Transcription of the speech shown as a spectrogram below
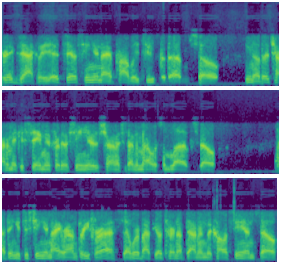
Exactly. It's their senior night probably too for them. So, you know, they're trying to make a statement for their seniors, trying to send them out with some love. So I think it's a senior night round three for us. So we're about to go turn up down in the Coliseum. So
